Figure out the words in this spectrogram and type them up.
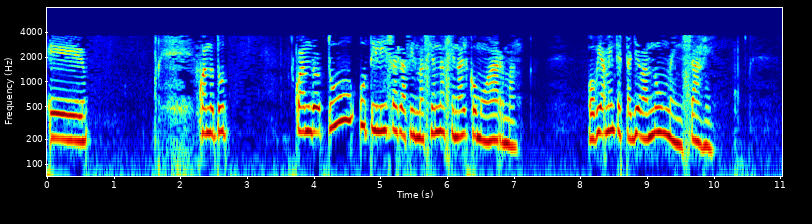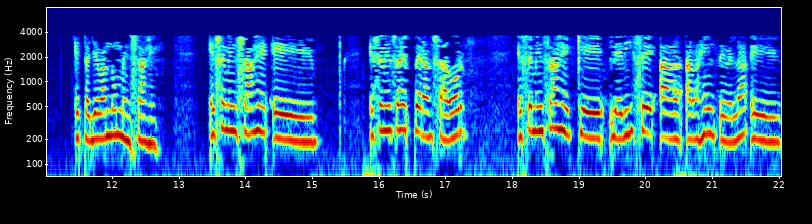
eh, cuando tú cuando tú utilizas la afirmación nacional como arma obviamente estás llevando un mensaje estás llevando un mensaje ese mensaje eh, ese mensaje esperanzador ese mensaje que le dice a, a la gente, ¿verdad? Eh,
